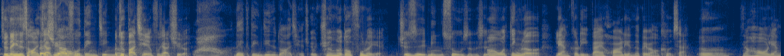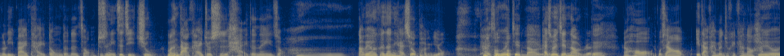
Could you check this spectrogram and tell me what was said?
就那一次吵完架需要付定金吗？我就把钱也付下去了。哇哦，那个定金是多少钱？就全额都付了耶。就是民宿是不是？嗯，我订了两个礼拜花莲的背包客栈，嗯，然后两个礼拜台东的那种，就是你自己住，门打开就是海的那一种。然后背包客栈你还是有朋友。还是会见到人，还是会见到人。对，然后我想要一打开门就可以看到海。没有，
